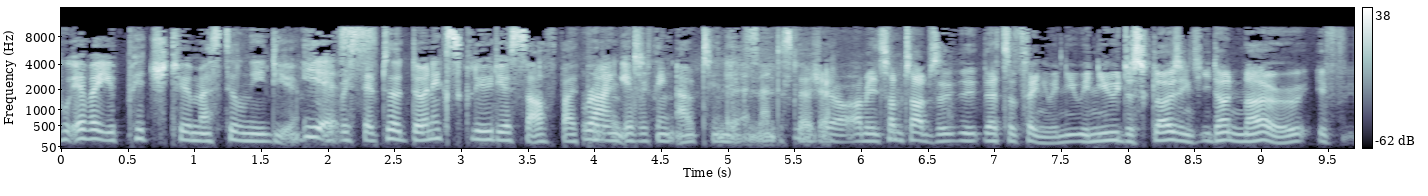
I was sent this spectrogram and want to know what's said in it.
whoever you pitch to must still need you. Yes. Every step. So don't exclude yourself by putting Right. everything out in the non-disclosure. Yeah, I mean, sometimes that's the thing. When you when you disclosing, you don't know if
